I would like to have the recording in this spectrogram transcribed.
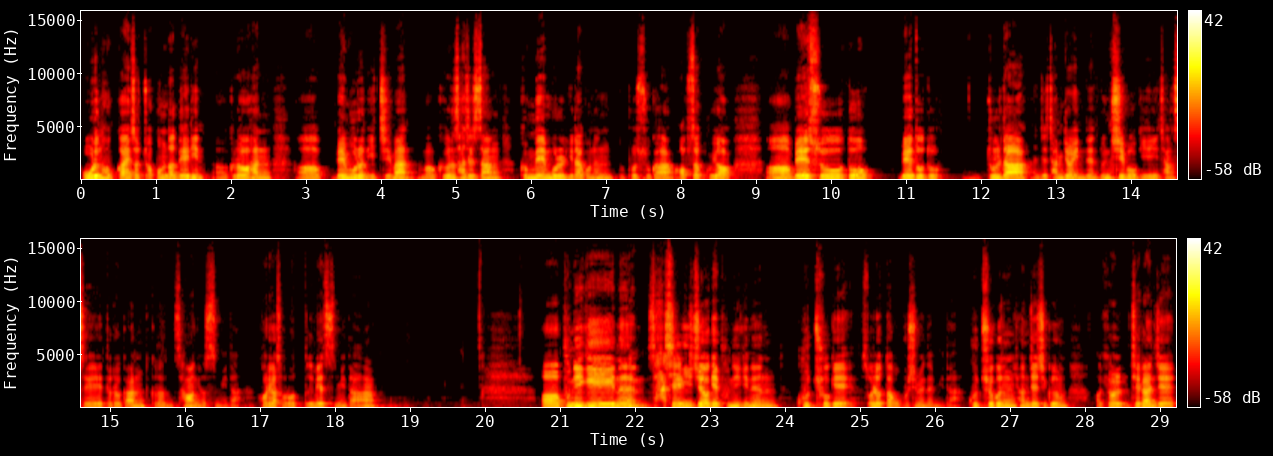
오른 호가에서 조금 더 내린 어, 그러한 어, 매물은 있지만 뭐 그건 사실상 급매물이라고는 볼 수가 없었고요. 어, 매수도 매도도 둘 다 이제 잠겨 있는 눈치 보기 장세에 들어간 그런 상황이었습니다. 거래가 서로 뜸했습니다. 어, 분위기는 사실 이 지역의 분위기는 구축에 쏠렸다고 보시면 됩니다. 구축은 현재 지금 어, 결, 제가 이제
